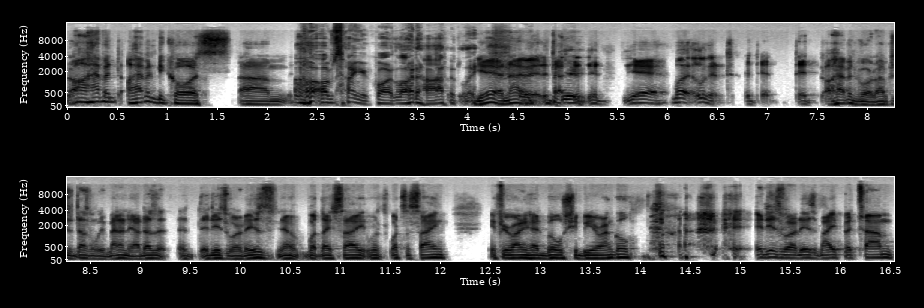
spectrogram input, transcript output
I haven't. I haven't because um, I'm saying it quite lightheartedly. Yeah, no, it, it, it, yeah. Well, look, it, it, I haven't brought it up because it doesn't really matter now, does it? it? It is what it is. You know what they say. What's, what's the saying? If your only had balls, she'd be your uncle. it is what it is, mate. But um,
